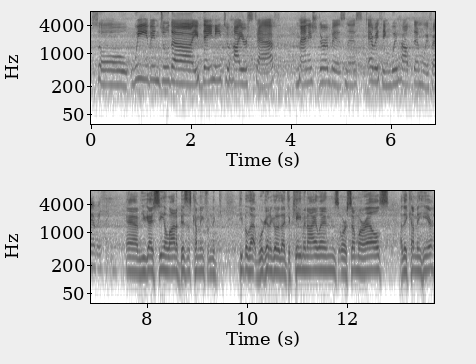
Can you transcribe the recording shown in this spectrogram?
So we even do the, if they need to hire staff, manage their business, everything. We help them with everything. Um, you guys seeing a lot of business coming from the people that were going to go to like the Cayman Islands or somewhere else? Are they coming here?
